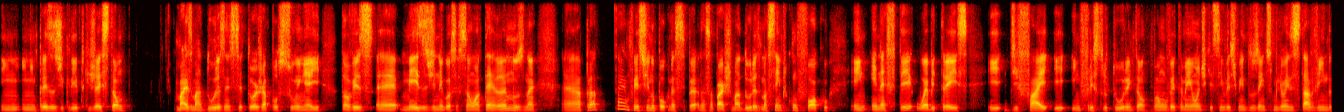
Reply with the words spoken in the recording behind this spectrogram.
em, em empresas de cripto que já estão mais maduras nesse setor, já possuem aí talvez é, meses de negociação, até anos, né? É, para estar tá investindo um pouco nessa, nessa parte maduras, mas sempre com foco em NFT, Web3 e DeFi e infraestrutura. Então, vamos ver também onde que esse investimento de 200 milhões está vindo.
